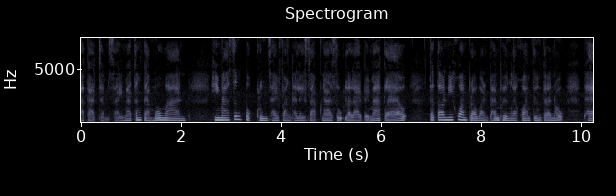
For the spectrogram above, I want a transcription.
อากาศแจ่มใสมาตั้งแต่เมื่อวาน หิมะซึ่งปกคลุมชายฝั่งทะเลสาบนาสุละลายไปมากแล้ว แต่ตอนนี้ความประหวั่นพันพึงและความตื่นตระหนก แพร่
